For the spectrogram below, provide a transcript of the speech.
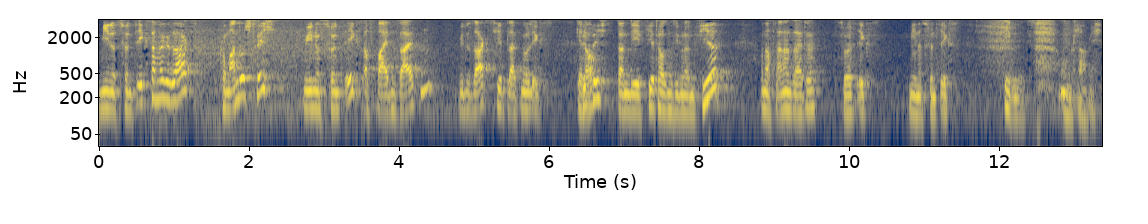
minus 5x haben wir gesagt, Kommandostrich, minus 5x auf beiden Seiten. Wie du sagst, hier bleibt 0x Genau. übrig, dann die 4704 und auf der anderen Seite 12x minus 5x. 7x. Unglaublich.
